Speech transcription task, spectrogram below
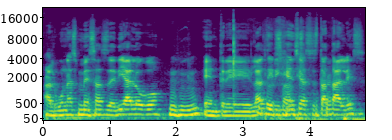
algunas mesas de diálogo entre las dirigencias estatales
